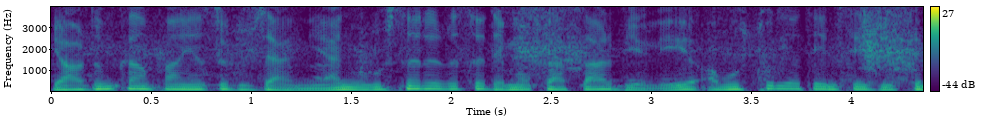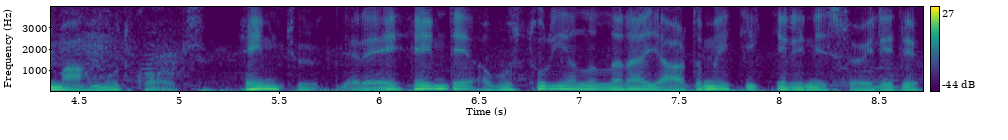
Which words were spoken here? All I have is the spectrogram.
Yardım kampanyası düzenleyen Uluslararası Demokratlar Birliği Avusturya temsilcisi Mahmut Koç, hem Türklere hem de Avusturyalılara yardım ettiklerini söyledi.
